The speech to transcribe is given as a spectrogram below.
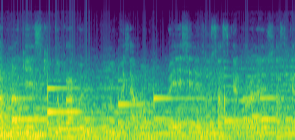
আপোনালোকে স্কিপ নকৰাকৈ সম্পূৰ্ণকৈ চাব আৰু এই চেনেলটো ছাবস্ক্ৰাইব কৰা নাই ছাবস্ক্ৰাইব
